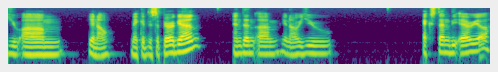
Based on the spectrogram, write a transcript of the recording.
you um you know make it disappear again and then um, you know you extend the area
